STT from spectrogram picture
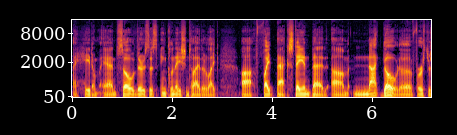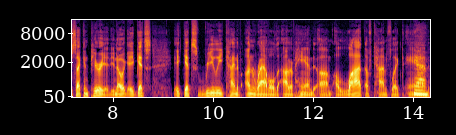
I hate them. And so there's this inclination to either like uh, fight back, stay in bed, um, not go to first or second period. You know, it, it gets it gets really kind of unraveled out of hand. Um, a lot of conflict and. Yeah.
